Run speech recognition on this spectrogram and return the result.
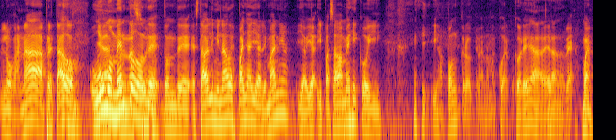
lo gana apretado. Hubo un momento donde, donde estaba eliminado España y Alemania y había y pasaba México y, y Japón, creo que era, no me acuerdo. Corea era. Bueno,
